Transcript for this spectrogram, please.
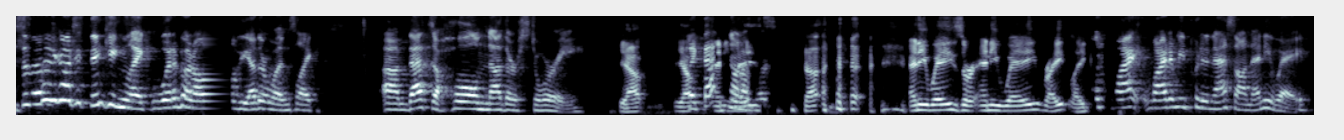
So then I got to thinking, like, what about all the other ones? Like, um, that's a whole nother story. Yep. Yep. Like that's not a Anyways, yeah. Anyways or anyway, right? Like Like, why why do we put an S on anyway?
